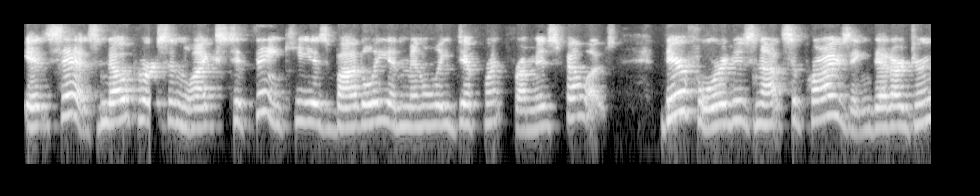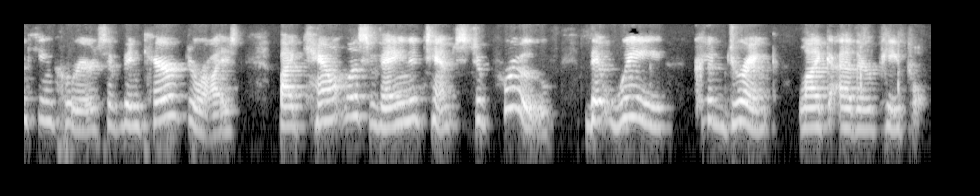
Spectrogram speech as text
it says, No person likes to think he is bodily and mentally different from his fellows. Therefore, it is not surprising that our drinking careers have been characterized by countless vain attempts to prove that we could drink like other people.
